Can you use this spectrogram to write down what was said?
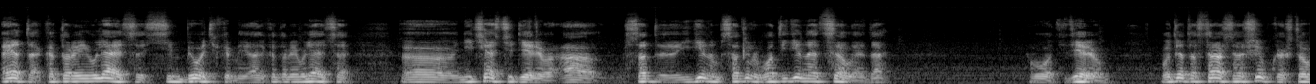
это, которые являются симбиотиками, а которые являются э, не частью дерева, а сад, единым содружеством, вот единое целое, да, вот, с деревом. Вот это страшная ошибка, что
